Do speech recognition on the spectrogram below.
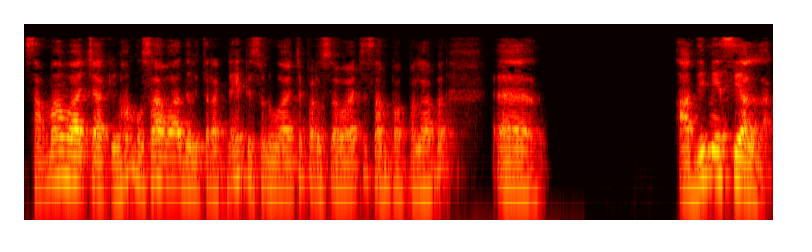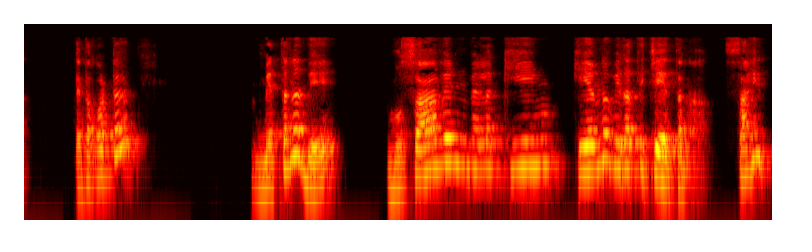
සම්මා වාචා කියවහම මුසාවාද විතරක් නෙවෙයි පිසුණු වාච, පරුස වාච, සම්පප්පලාප ආදි මේ සියල්ලක්. එතකොට මෙතනදී මුසාවෙන් වැළකීම් කියන විරති චේතනාව සහිත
